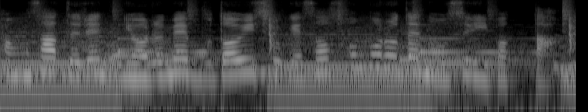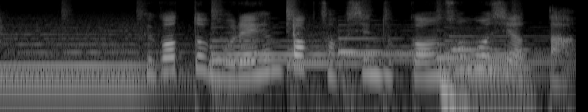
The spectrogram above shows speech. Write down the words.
병사들은 여름의 무더위 속에서 솜으로 된 옷을 입었다. 그것도 물에 흠뻑 적신 두꺼운 속옷이었다.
